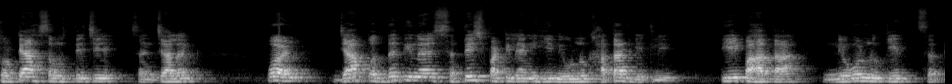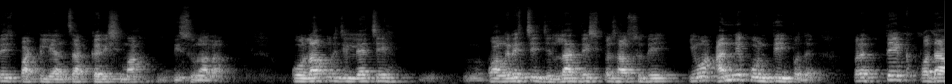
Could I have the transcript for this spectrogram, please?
छोट्या संस्थेचे संचालक. पण ज्या पद्धतीनं सतेज पाटील यांनी ही निवडणूक हातात घेतली ती पाहता निवडणुकीत सतेज पाटील यांचा करिश्मा दिसून आला. कोल्हापूर जिल्ह्याचे काँग्रेसचे जिल्हाध्यक्ष पद असू दे किंवा अन्य कोणतेही पद प्रत्येक पदा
